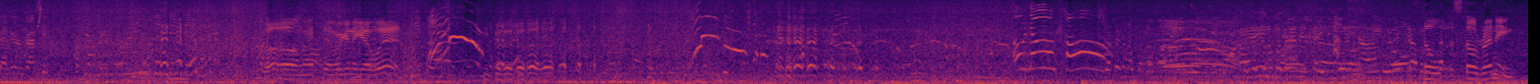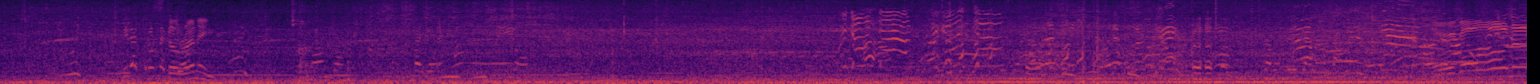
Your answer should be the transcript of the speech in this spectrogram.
better. Rapids come Uh oh, Maxon, we're gonna get wet. Ay, no puedo ver ni Facebook ni nada. Pude que Still, still running. Mira, pero se Still running. There we go. Oh no!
